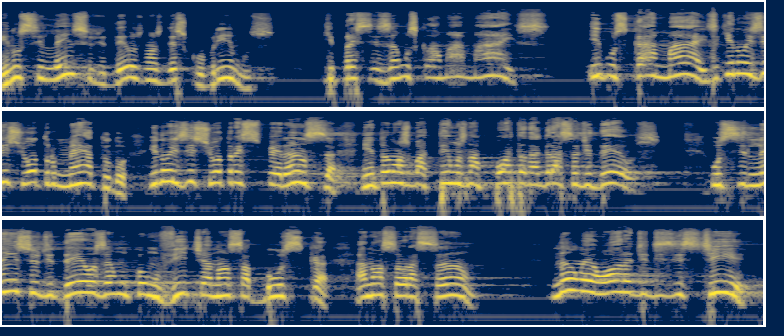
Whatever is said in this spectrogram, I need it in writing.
E no silêncio de Deus nós descobrimos que precisamos clamar mais e buscar mais, e que não existe outro método, e não existe outra esperança. Então nós batemos na porta da graça de Deus. O silêncio de Deus é um convite à nossa busca, à nossa oração. Não é hora de desistir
